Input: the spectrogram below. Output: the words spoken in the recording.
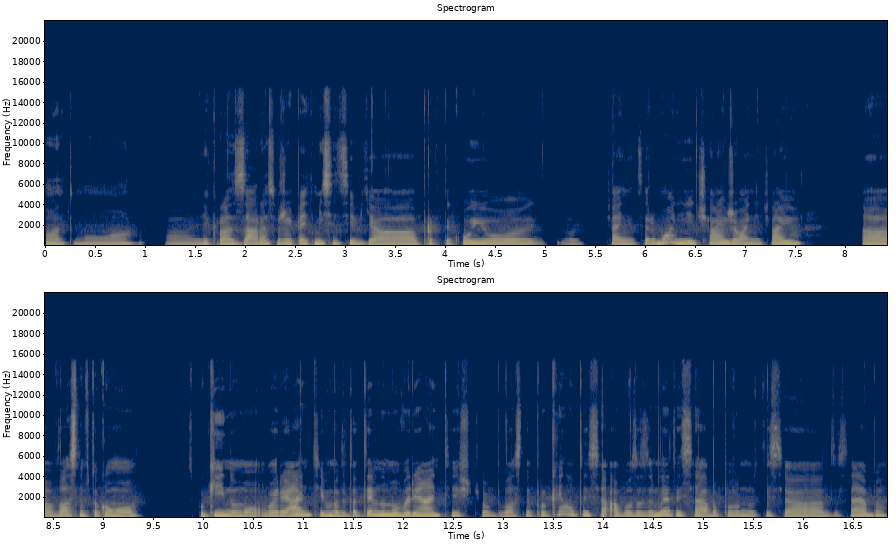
От, тому е, якраз зараз вже 5 місяців я практикую ну, чайні церемонії, чай, вживання чаю. Е, власне, в такому спокійному варіанті, в медитативному варіанті, щоб власне прокинутися або заземлитися, або повернутися до себе.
